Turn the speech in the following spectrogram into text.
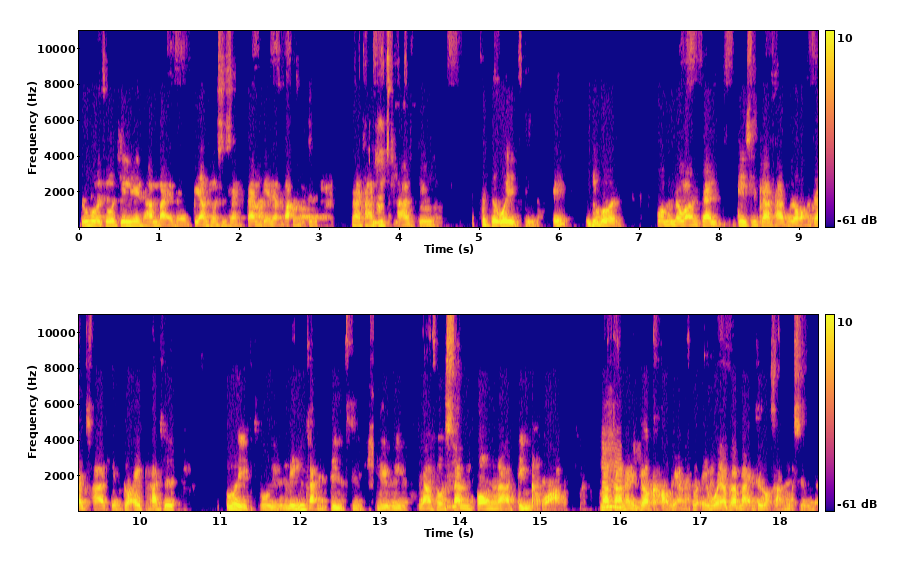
如果说今天他买的，比方说是在山边的房子，那他去查询这个位置，诶，如果我们的网站地质调查所的网站查询说，诶，它是。位处于敏感地质区域，比方说山崩啊、地滑，那当然你就要考量说，哎，我要不要买这个房子？呢？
